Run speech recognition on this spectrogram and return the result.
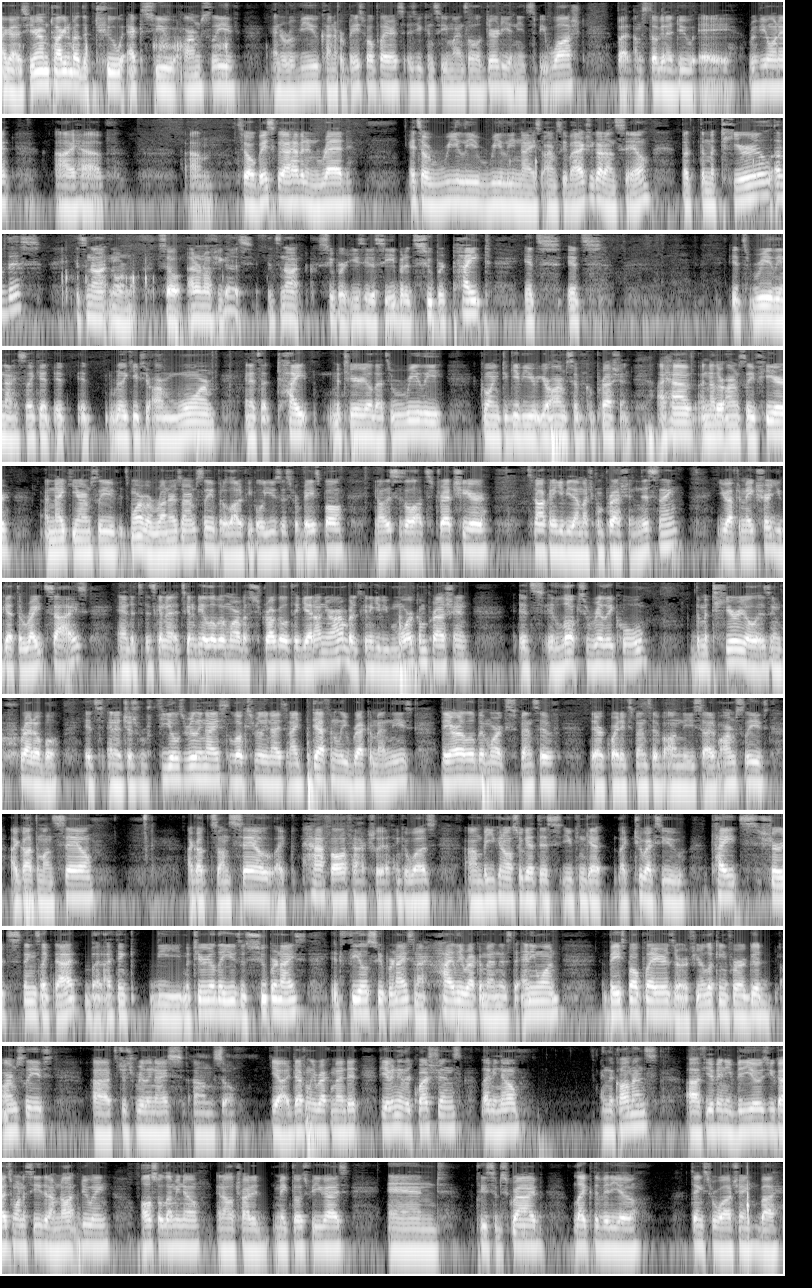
Hi guys, here I'm talking about the 2XU arm sleeve and a review kind of for baseball players. As you can see, mine's a little dirty. It needs to be washed, but I'm still to do a review on it. I have, um, so basically I have it in red. It's a really, really nice arm sleeve. I actually got on sale, but the material of this, it's not normal. So I don't know if you guys, it's not super easy to see, but it's super tight. It's, it's, it's really nice. Like it, it, it really keeps your arm warm and it's a tight material that's really going to give you your arm some compression. I have another arm sleeve here, a Nike arm sleeve. It's more of a runner's arm sleeve, but a lot of people use this for baseball. You know, this is a lot stretchier. It's not going to give you that much compression. This thing, you have to make sure you get the right size and it's, it's gonna it's gonna be a little bit more of a struggle to get on your arm, but it's gonna give you more compression. It's it looks really cool the material is incredible. It's and it just feels really nice, looks really nice, and I definitely recommend these. They are a little bit more expensive. They are quite expensive on the side of arm sleeves. I got them on sale. I got this on sale, like half off actually, I think it was. Um, but you can also get this, you can get like 2XU tights, shirts, things like that. But I think the material they use is super nice. It feels super nice, and I highly recommend this to anyone baseball players or if you're looking for good arm sleeves, uh, it's just really nice. Um, so yeah, I definitely recommend it. If you have any other questions, let me know in the comments. Uh, if you have any videos you guys want to see that I'm not doing, also let me know and I'll try to make those for you guys. And please subscribe, like the video. Thanks for watching. Bye.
